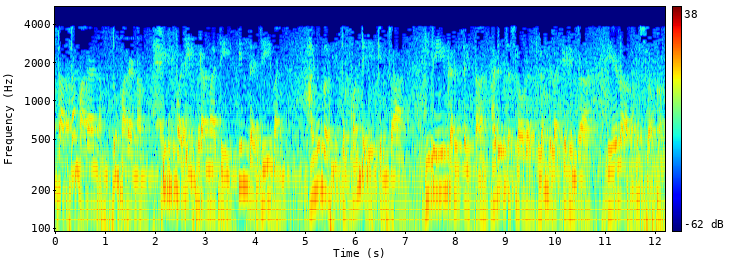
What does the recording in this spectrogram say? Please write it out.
ஸ்டாப் தான் மரணம் டு மரணம். இப்படி பிரமதி இந்த ஜீவன் அனுபவித்துக் கொண்டிருக்கின்றான் இதே கருத்தை தான் அடுத்த ஸ்லோகத்திலும் விளக்குகின்றார் ஏழாவது ஸ்லோகம்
